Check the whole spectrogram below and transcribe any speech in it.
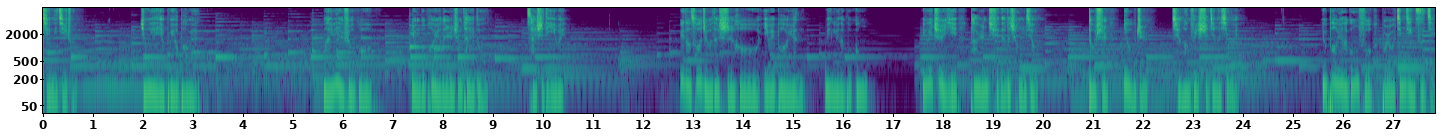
请你记住，永远也不要抱怨。马云也说过，永不抱怨的人生态度才是第一位。遇到挫折的时候，一味抱怨命运的不公，一味质疑他人取得的成就，都是幼稚且浪费时间的行为。有抱怨的功夫，不如精进自己，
